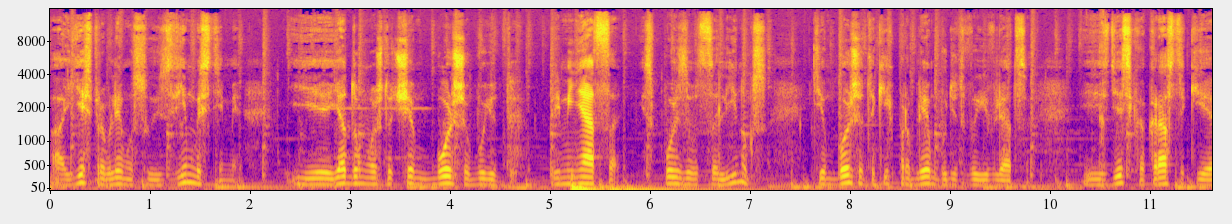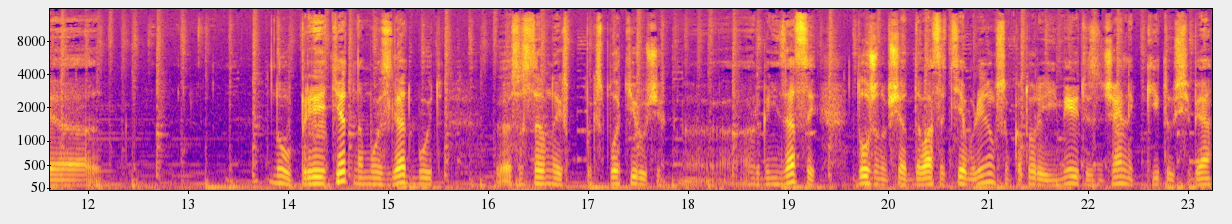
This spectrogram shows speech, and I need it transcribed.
а, есть проблемы с уязвимостями. И я думаю, что чем больше будет применяться, использоваться Linux, тем больше таких проблем будет выявляться. И здесь как раз-таки э, ну, приоритет, на мой взгляд, будет э, со стороны эксп- эксплуатирующих э, организаций должен вообще отдаваться тем Linux, которые имеют изначально какие-то у себя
